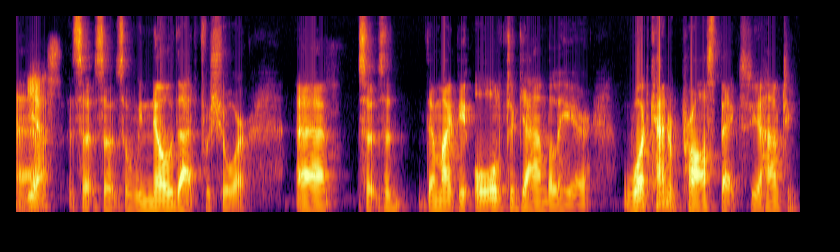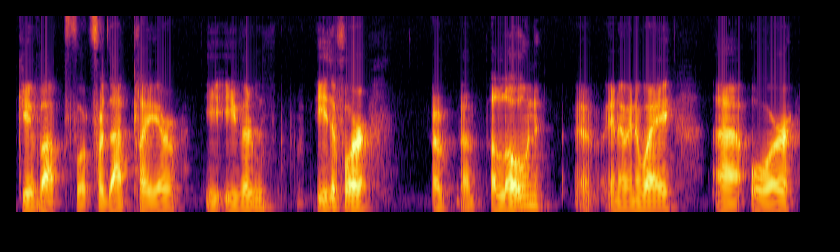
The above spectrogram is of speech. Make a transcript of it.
Uh, Yes. So so so we know that for sure. Uh, so so there might be all to gamble here. What kind of prospects do you have to give up for for that player, even either for a, a, a loan, uh, you know, in a way, uh, or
